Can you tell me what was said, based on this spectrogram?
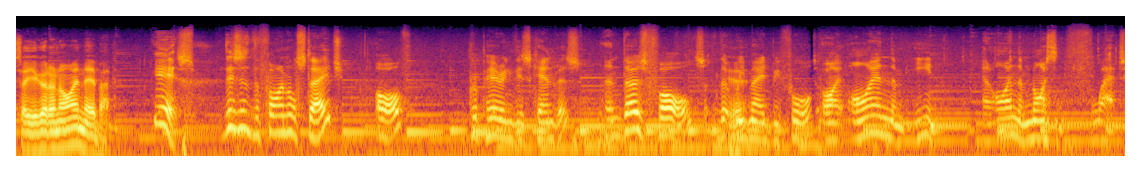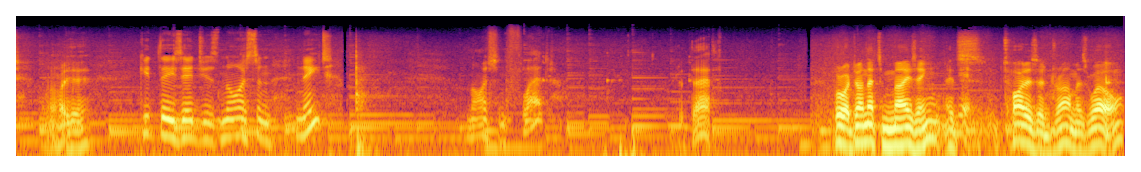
So you got an iron there, bud. Yes, this is the final stage of preparing this canvas. And those folds that we made before, I iron them in and iron them nice and flat. Oh yeah. Get these edges nice and neat, nice and flat. Look at that. All right, John. That's amazing. It's tight as a drum as well.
